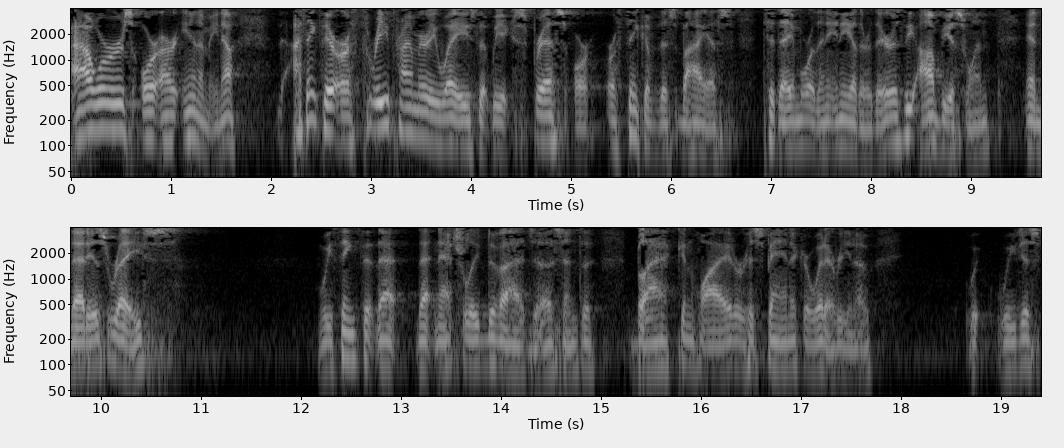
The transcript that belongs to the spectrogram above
Ours or our enemy? Now, I think there are three primary ways that we express or, or think of this bias today more than any other. There is the obvious one, and that is race. We think that that, that naturally divides us into black and white or Hispanic or whatever, you know. We, we just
